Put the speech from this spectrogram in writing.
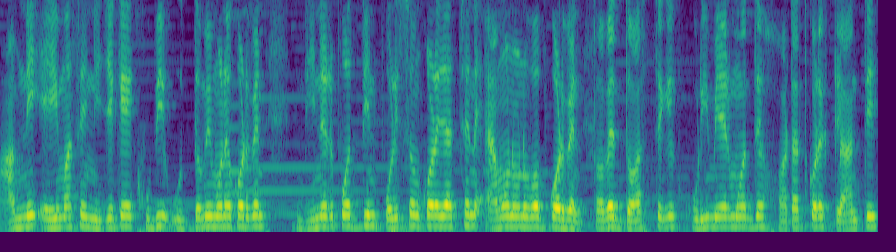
আপনি এই মাসে নিজেকে খুবই উদ্যমী মনে করবেন। দিনের পর পর দিন পরিশ্রম করে যাচ্ছেন, এমন অনুভব করবেন। তবে দশ থেকে কুড়ি মেয়ের মধ্যে হঠাৎ করে ক্লান্তি,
